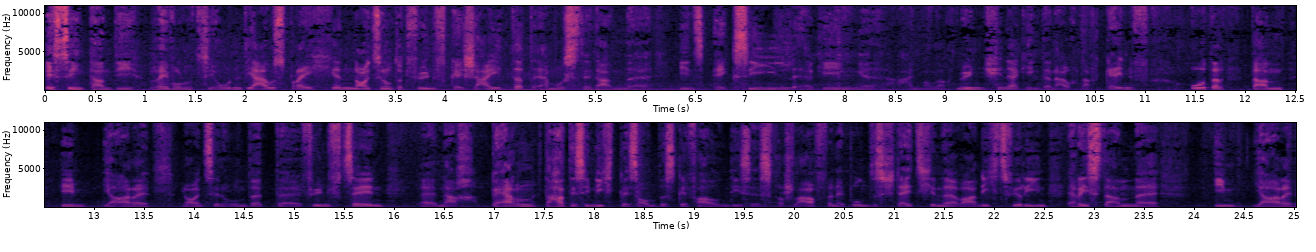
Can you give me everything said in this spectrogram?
Es sind dann die Revolutionen, die ausbrechen. 1905 gescheitert. Er musste dann äh, ins Exil. Er ging äh, einmal nach München, er ging dann auch nach Genf oder dann im Jahre 1915 äh, nach Bern. Da hat es ihm nicht besonders gefallen, dieses verschlafene Bundesstädtchen. Er war nichts für ihn. Er ist dann äh, im Jahre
